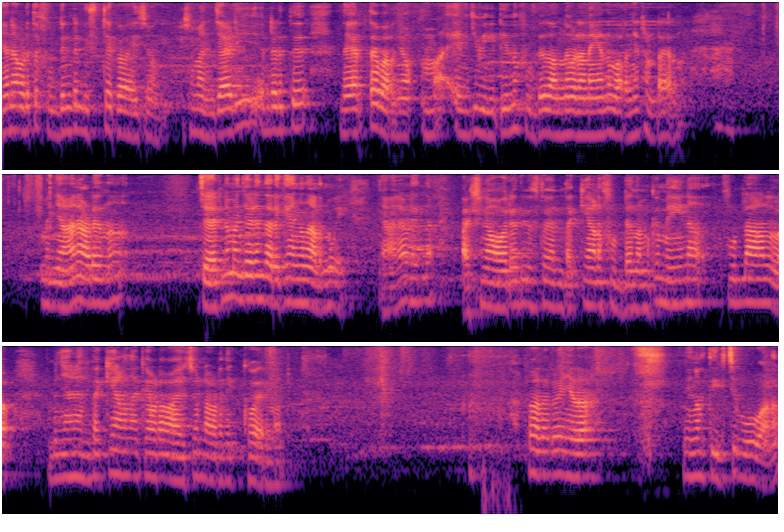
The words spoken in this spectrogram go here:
ഞാൻ അവിടുത്തെ ഫുഡിന്റെ ലിസ്റ്റൊക്കെ വായിച്ചു നോക്കി. പക്ഷെ മഞ്ചാടി എന്റെ അടുത്ത് നേരത്തെ പറഞ്ഞു എനിക്ക് വീട്ടിൽ നിന്ന് ഫുഡ് തന്നു വിടണേ എന്ന് പറഞ്ഞിട്ടുണ്ടായിരുന്നു. അപ്പം ഞാൻ അവിടെ നിന്ന് ചേട്ടനും മഞ്ചാടിയും തിരക്കി അങ്ങ് നടന്നുപോയി. ഞാനവിടെ നിന്ന് ഭക്ഷണം ഓരോ ദിവസവും എന്തൊക്കെയാണ് ഫുഡ് നമുക്ക് മെയിൻ ഫുഡാണല്ലോ അപ്പം ഞാൻ എന്തൊക്കെയാണെന്നൊക്കെ അവിടെ വായിച്ചുകൊണ്ട് അവിടെ നിൽക്കുമായിരുന്നു അപ്പോൾ അതൊക്കെ കഴിഞ്ഞതാ. നിങ്ങൾ തിരിച്ചു പോവുകയാണ്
